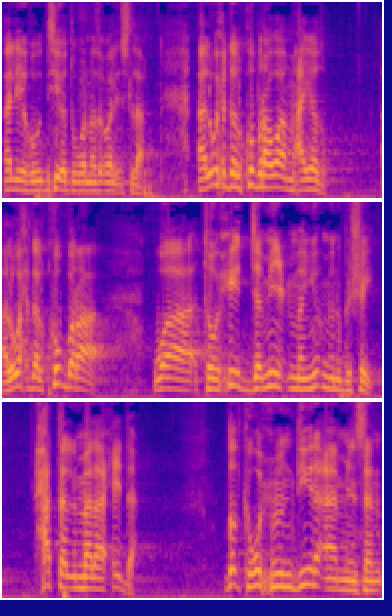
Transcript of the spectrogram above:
alyahuudiyatu walislaam. Alwaxda alkubra waa maxay iyadu alwaxda alkubra waa tawxiid jamiic man yu'minu bishay xata almalaaxida. Dadka wuxuun diina aaminsan.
